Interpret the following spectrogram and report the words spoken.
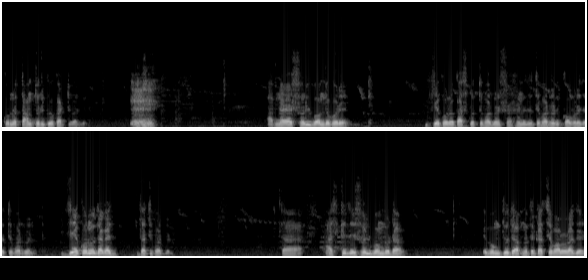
কোনো তান্ত্রিকও কাটতে পারবে না। আপনারা শরীর বন্ধ করে যে কোনো কাজ করতে পারবেন, শ্মশানে যেতে পারবেন, কবরে যেতে পারবেন, যে কোনো জায়গায় যেতে পারবেন। তা আজকে যে শরীর বন্ধটা এবং যদি আপনাদের কাছে ভালো লাগে,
